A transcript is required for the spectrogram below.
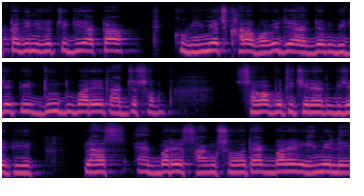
একটা জিনিস হচ্ছে গিয়ে একটা খুব ইমেজ খারাপ হবে যে একজন বিজেপির দু দুবারের রাজ্য সভাপতি ছিলেন বিজেপির প্লাস একবারের সাংসদ, একবারের এমএলএ,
